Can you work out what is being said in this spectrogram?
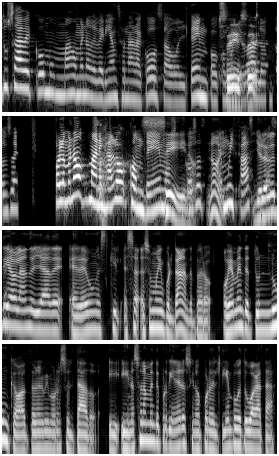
tú sabes cómo más o menos deberían sonar la cosa o el tempo, cómo Sí, sí. llevarlo. Entonces, por lo menos manejarlo con demos Sí, y no, cosas no, es muy fácil. Yo lo que estoy hablando ya de, es de un skill, eso, eso es muy importante, pero obviamente tú nunca vas a tener el mismo resultado. Y, y no solamente por dinero, sino por el tiempo que tú vas a gastar.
